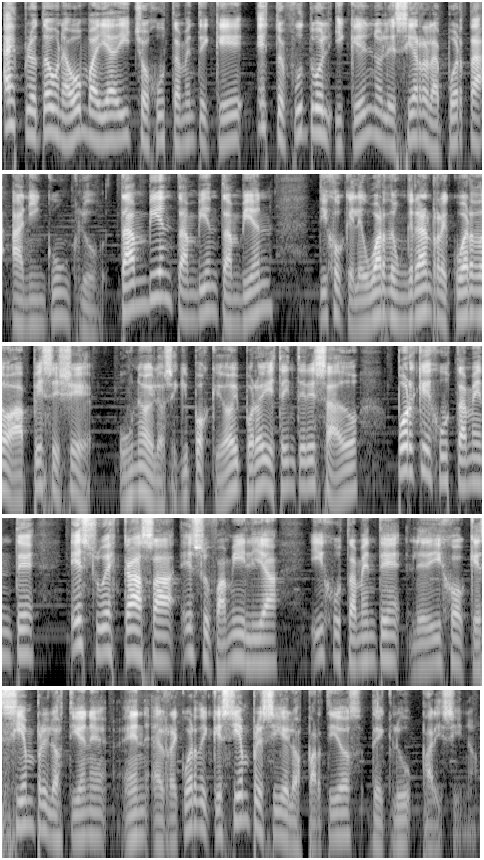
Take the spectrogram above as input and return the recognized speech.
ha explotado una bomba y ha dicho justamente que esto es fútbol y que él no le cierra la puerta a ningún club. También, también, también dijo que le guarda un gran recuerdo a PSG, uno de los equipos que hoy por hoy está interesado porque justamente es su escasa, es su familia y justamente le dijo que siempre los tiene en el recuerdo y que siempre sigue los partidos del club parisino.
